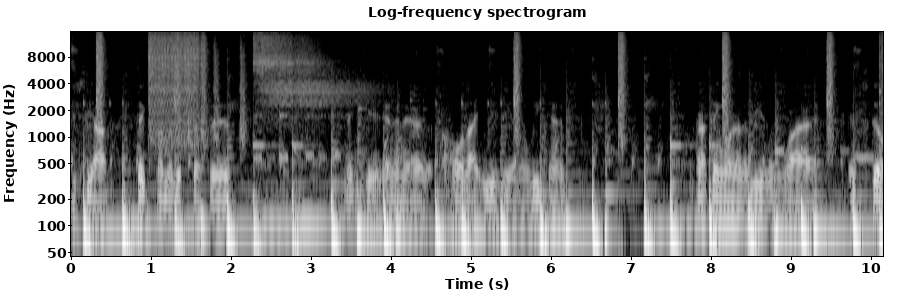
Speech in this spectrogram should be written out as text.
You see how thick some of this stuff is. They can get in and there a whole lot easier than we can. And I think one of the reasons why it's still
